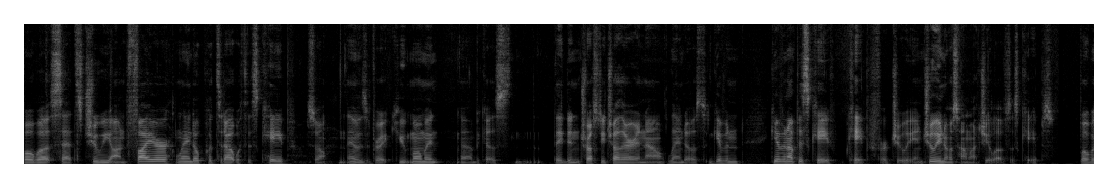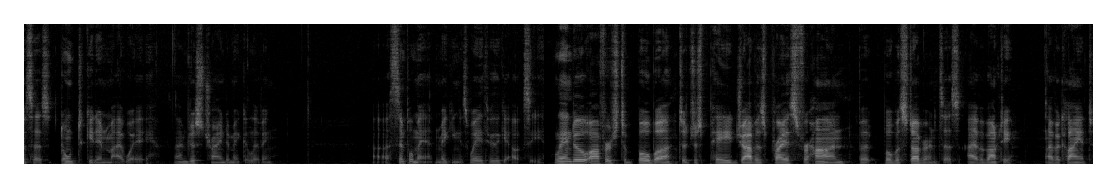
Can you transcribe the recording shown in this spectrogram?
Boba sets Chewie on fire. Lando puts it out with his cape. So it was a very cute moment uh, because they didn't trust each other, and now Lando's given given up his cape cape for Chewie, and Chewie knows how much he loves his capes. Boba says, "Don't get in my way. I'm just trying to make a living." A simple man making his way through the galaxy. Lando offers to Boba to just pay Jabba's price for Han, but Boba's stubborn and says, I have a bounty. I have a client.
